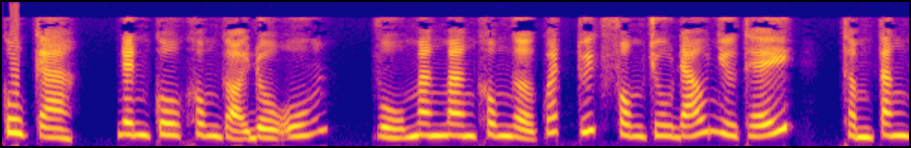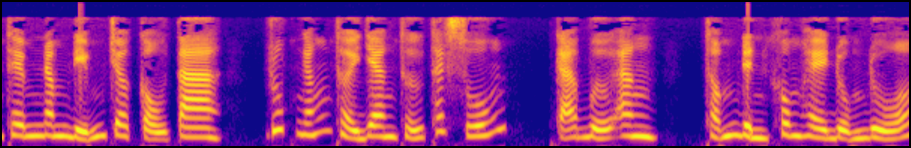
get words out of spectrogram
coca, nên cô không gọi đồ uống, vụ mang mang không ngờ Quách Tuyết Phong chu đáo như thế, thầm tăng thêm 5 điểm cho cậu ta, rút ngắn thời gian thử thách xuống, cả bữa ăn, thẩm định không hề đụng đũa,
